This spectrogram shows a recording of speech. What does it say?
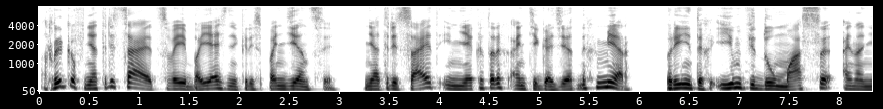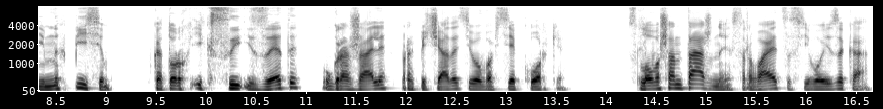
Рыков не отрицает своей боязни корреспонденции, не отрицает и некоторых антигазетных мер, принятых им ввиду массы анонимных писем, в которых иксы и зеты угрожали пропечатать его во все корки. Слово «шантажные» срывается с его языка.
